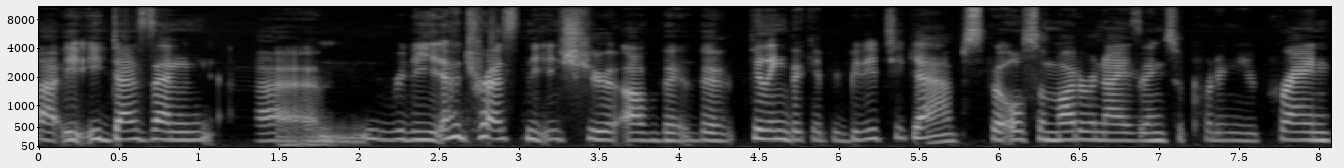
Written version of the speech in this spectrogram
uh, it, it, doesn't um, really address the issue of the, the filling the capability gaps, but also modernizing, supporting Ukraine.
